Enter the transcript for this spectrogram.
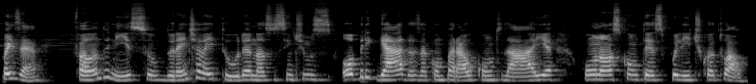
Pois é, Falando nisso, durante a leitura, nós nos sentimos obrigadas a comparar o conto da Aya com o nosso contexto político atual.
